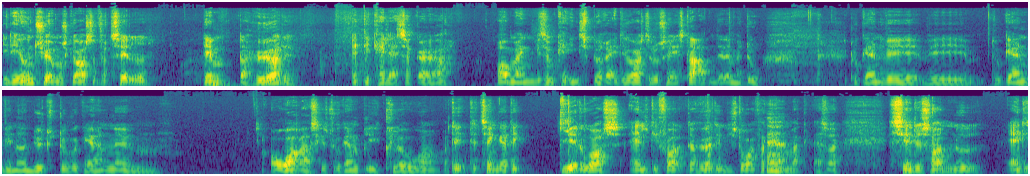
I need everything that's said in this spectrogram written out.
Et eventyr måske også at fortælle dem, der hører det, at det kan lade sig gøre, og man ligesom kan inspirere. Det var også det, du sagde i starten, det der med, at du, du gerne vil, vil, du gerne vil noget nyt, du vil gerne øhm, overraskes, du vil gerne blive klogere. Og det, det tænker jeg, det giver du også alle de folk, der hører din historie fra Ja. Danmark. Altså, ser det sådan ud? Er, de,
